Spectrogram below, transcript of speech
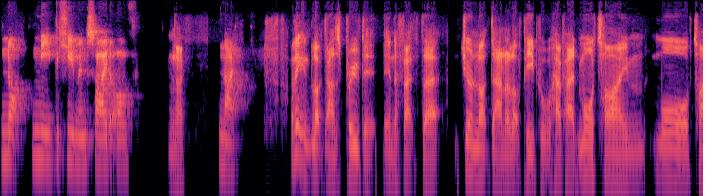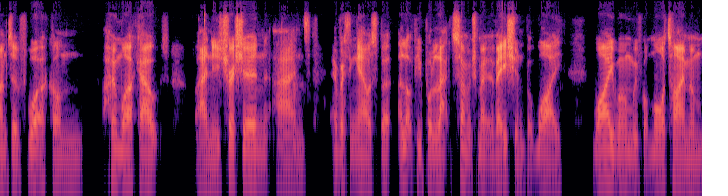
not need the human side of no. No? i think lockdown's proved it in the fact that during lockdown a lot of people have had more time more time to work on home workouts and nutrition and everything else but a lot of people lacked so much motivation. But why why when we've got more time and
